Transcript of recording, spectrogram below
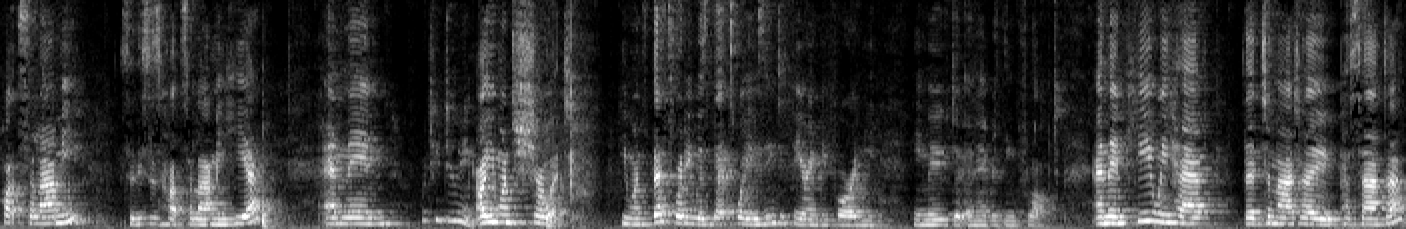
hot salami. So this is hot salami here. And then, what are you doing? Oh, you want to show it. He wants, that's what he was, that's why he was interfering before and he, he moved it and everything flopped. And then here we have the tomato passata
